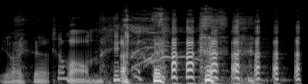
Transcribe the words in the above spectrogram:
you like that? Come on, man.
